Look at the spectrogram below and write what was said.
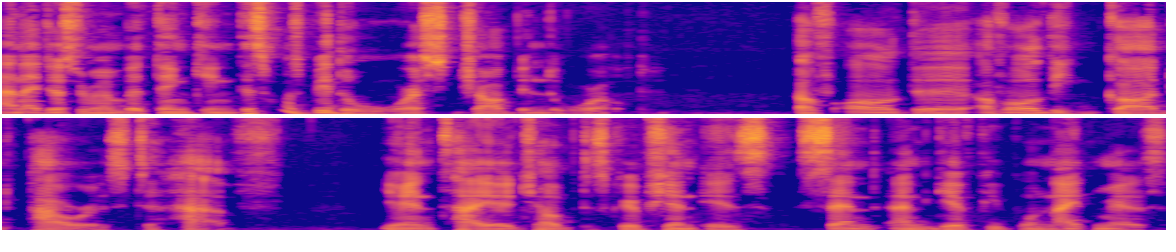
And I just remember thinking, this must be the worst job in the world. Of all the of all the God powers to have, your entire job description is send and give people nightmares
